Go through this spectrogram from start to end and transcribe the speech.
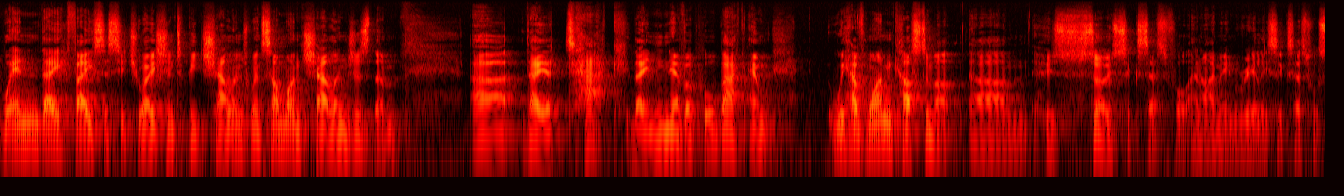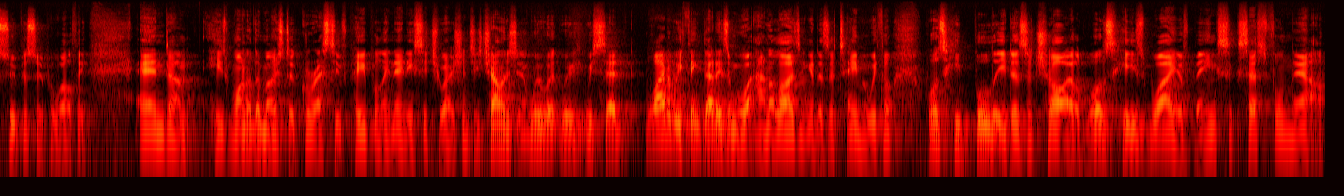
when they face a situation to be challenged, when someone challenges them, uh, they attack. They never pull back. And we have one customer um, who's so successful, and I mean really successful, super, super wealthy. And um, he's one of the most aggressive people in any situations he's challenged in. And we, were, we, we said, why do we think that is? And we were analyzing it as a team. And we thought, was he bullied as a child? Was his way of being successful now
